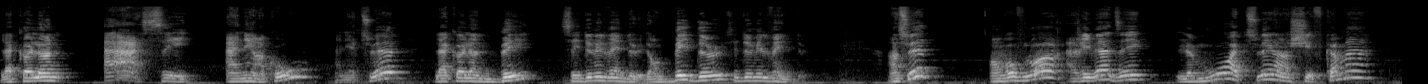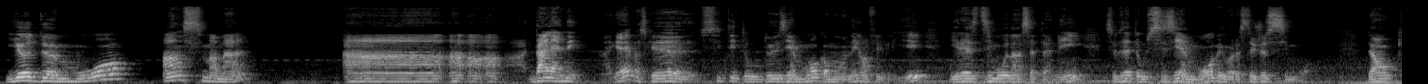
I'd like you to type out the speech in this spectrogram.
La colonne A, c'est année en cours, année actuelle. La colonne B, c'est 2022. Donc B2, c'est 2022. Ensuite, on va vouloir arriver à dire le mois actuel en chiffres. Comment il y a de mois en ce moment dans l'année? Parce que si tu es au deuxième mois comme on est en février, il reste 10 mois dans cette année. Si vous êtes au sixième mois, ben, il va rester juste 6 mois. Donc,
